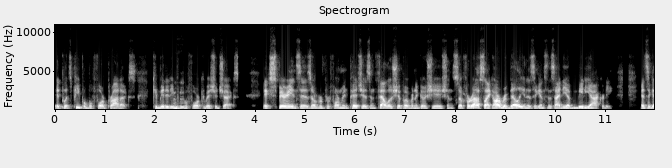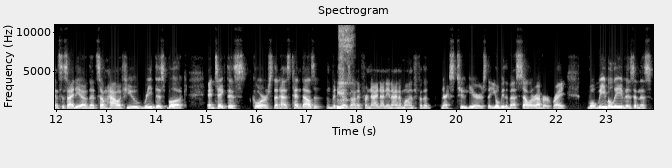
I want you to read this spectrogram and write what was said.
it puts people before products, community mm-hmm. before commission checks experiences over performing pitches and fellowship over negotiations. So for us, like our rebellion is against this idea of mediocrity. It's against this idea of that somehow if you read this book and take this course that has 10,000 videos on it for 9.99 a month for the next 2 years that you'll be the best seller ever, right? What we believe is in this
